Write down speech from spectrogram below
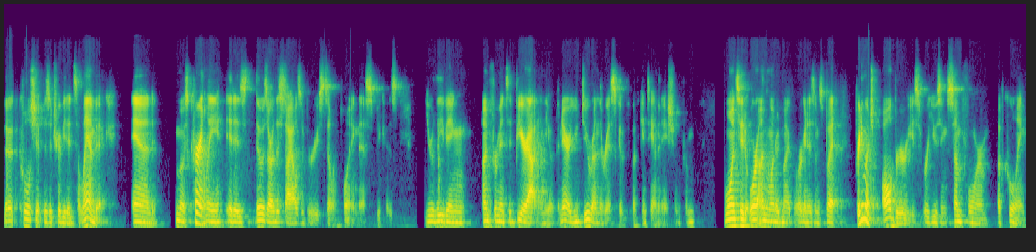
the cool ship is attributed to lambic. And most currently, it is those are the styles of breweries still employing this because you're leaving unfermented beer out in the open air. You do run the risk of, of contamination from wanted or unwanted microorganisms. But pretty much all breweries were using some form of cooling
